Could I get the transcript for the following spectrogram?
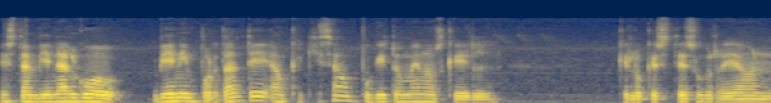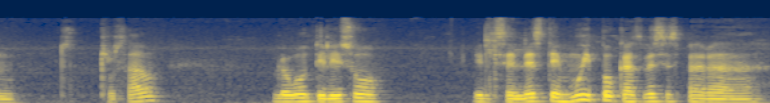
es también algo bien importante, aunque quizá un poquito menos que, el, que lo que esté subrayado en rosado. Luego utilizo el celeste muy pocas veces para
